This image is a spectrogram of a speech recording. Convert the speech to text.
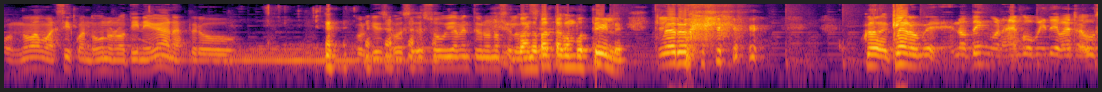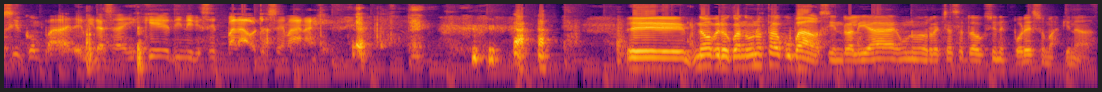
o, no vamos a decir cuando uno no tiene ganas, pero porque eso, eso obviamente uno no se lo Cuando dice. falta combustible. Claro. Claro, no tengo nada copete para traducir, compadre. Mira, ¿sabéis que tiene que ser para la otra semana, jefe? Eh, no, pero cuando uno está ocupado, si en realidad uno rechaza traducciones por eso más que nada.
